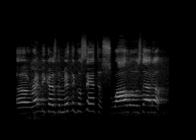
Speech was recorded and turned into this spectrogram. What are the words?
uh, right? Because the mythical Santa swallows that up.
